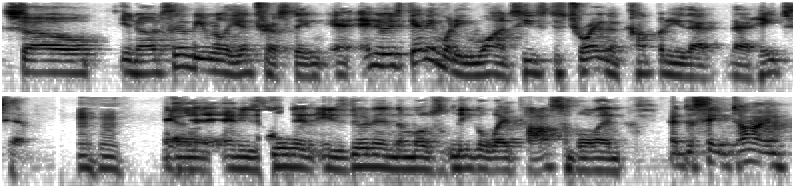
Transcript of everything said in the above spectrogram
So you know it's going to be really interesting, and, and, he's getting what he wants. He's destroying a company that that hates him, mm-hmm. yeah. and, and he's doing it. He's doing it in the most legal way possible, and at the same time,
